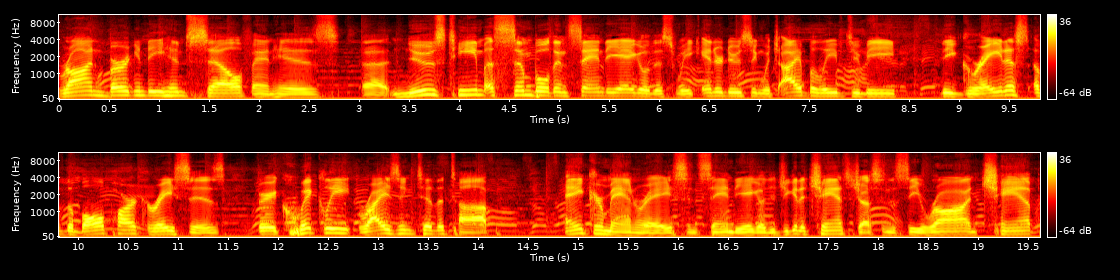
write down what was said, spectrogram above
Ron Burgundy himself and his uh, news team assembled in San Diego this week, introducing which I believe to be the greatest of the ballpark races, very quickly rising to the top. Anchorman race in San Diego. Did you get a chance, Justin, to see Ron Champ,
